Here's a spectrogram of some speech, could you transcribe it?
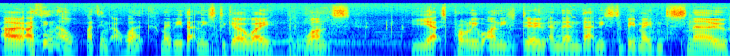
Uh, I think that'll, I think that'll work. Maybe that needs to go away once. Yeah, that's probably what I need to do, and then that needs to be made into snow.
